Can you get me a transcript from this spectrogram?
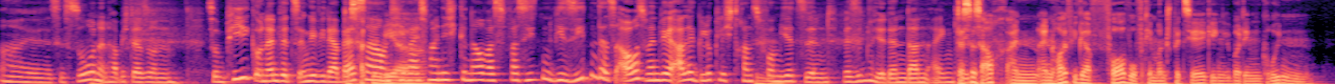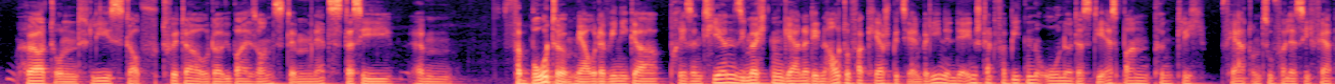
äh, es ist so, und dann habe ich da so einen so Peak und dann wird es irgendwie wieder besser. Und hier weiß man nicht genau, was, was sieht wie sieht denn das aus, wenn wir alle glücklich transformiert mhm. sind? Wer sind wir denn dann eigentlich? Das ist auch ein, ein häufiger Vorwurf, den man speziell gegenüber den Grünen hört und liest auf Twitter oder überall sonst im Netz, dass sie ähm, Verbote mehr oder weniger präsentieren. Sie möchten gerne den Autoverkehr, speziell in Berlin, in der Innenstadt verbieten, ohne dass die S-Bahn pünktlich fährt und zuverlässig fährt.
